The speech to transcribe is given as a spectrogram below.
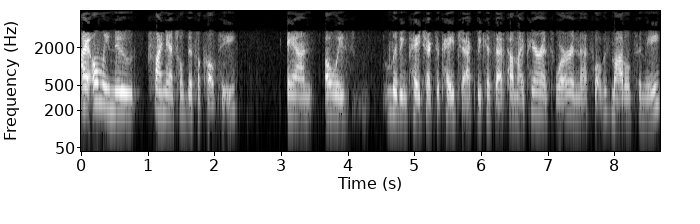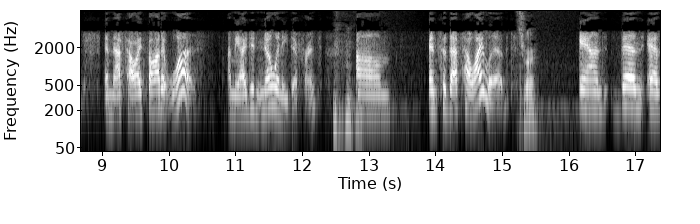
I only knew financial difficulty and always living paycheck to paycheck because that's how my parents were and that's what was modeled to me and that's how I thought it was. I mean, I didn't know any different. um, and so that's how I lived. Sure. And then as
